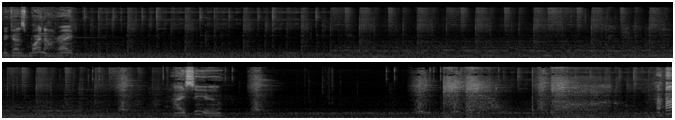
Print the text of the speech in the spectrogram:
because why not, right? I see you. Here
